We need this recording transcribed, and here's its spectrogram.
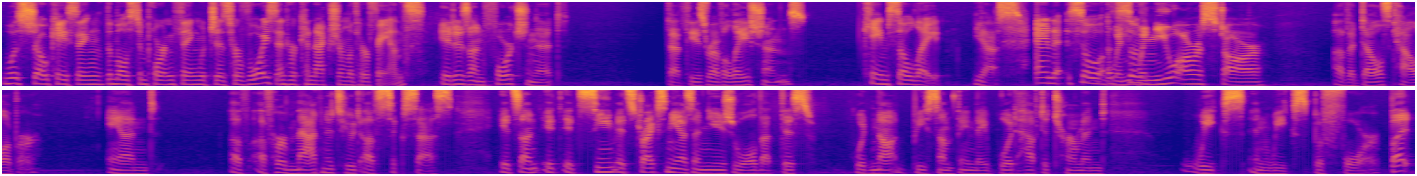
was showcasing the most important thing, which is her voice and her connection with her fans. It is unfortunate that these revelations, Came so late. yes, And so, when so when you are a star of Adele's caliber and of of her magnitude of success, it's un, it it seem it strikes me as unusual that this would not be something they would have determined weeks and weeks before. But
